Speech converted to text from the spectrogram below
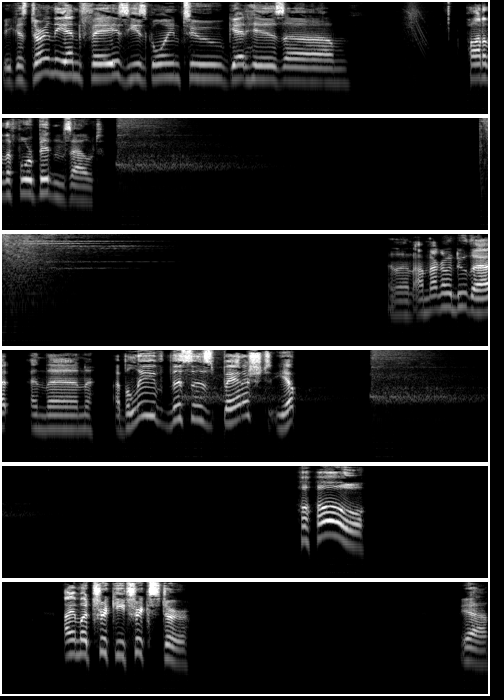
Because during the end phase, he's going to get his um, Pot of the Forbiddens out. And then I'm not going to do that. And then I believe this is banished. Yep. Ho ho! I am a tricky trickster. Yeah.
